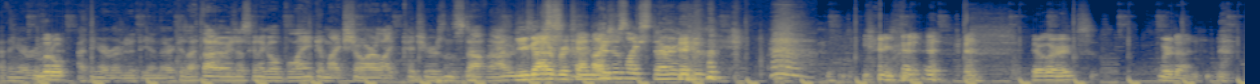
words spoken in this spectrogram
I think I ruined Little- it. I think I ruined it at the end there because I thought I was just gonna go blank and like show our like pictures and stuff. And I was You just, gotta pretend Like... I was just like staring. at it works. We're done.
